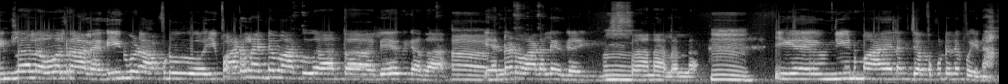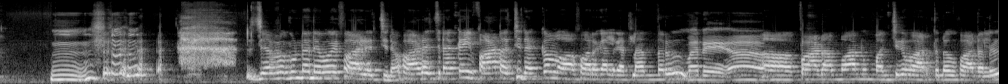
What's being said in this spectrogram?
ఇంట్లో లోపలు రాలే నేను కూడా అప్పుడు ఈ పాటలు అంటే మాకు అంత లేదు కదా. ఎన్నడూ వాడలేదు కదా ఈ స్థానాలల్లా. ఇక నేను మా ఆయనకు చెప్పకుండానే పోయినా. చెప్పకుండానే పోయి పాడొచ్చిన. పాడొచ్చినాక ఈ పాట వచ్చినాక మా పొరగాలి అట్లా అందరూ పాడమ్మా నువ్వు మంచిగా పాడుతున్నావు పాటలు.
